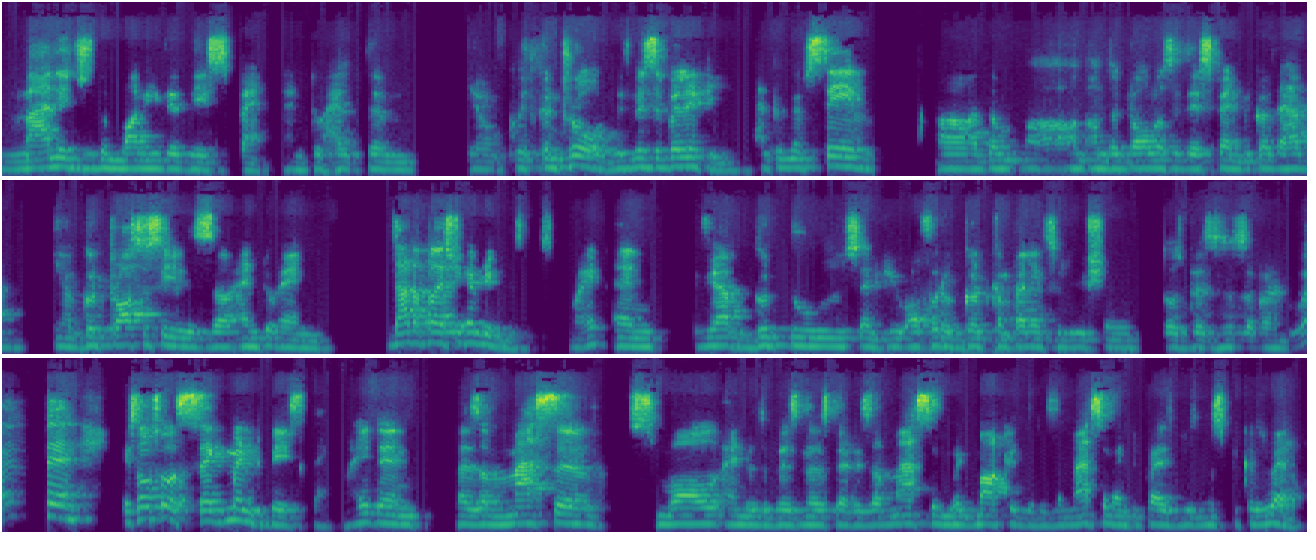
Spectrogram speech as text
manage the money that they spend and to help them, you know, with control, with visibility, helping them save uh, the, uh, on, on, the dollars that they spend because they have, you know, good processes uh, end to end. That applies to every business, right? And if you have good tools and if you offer a good compelling solution those businesses are going to do well and it's also a segment based thing right and there's a massive small end of the business there is a massive mid market there is a massive enterprise business because well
